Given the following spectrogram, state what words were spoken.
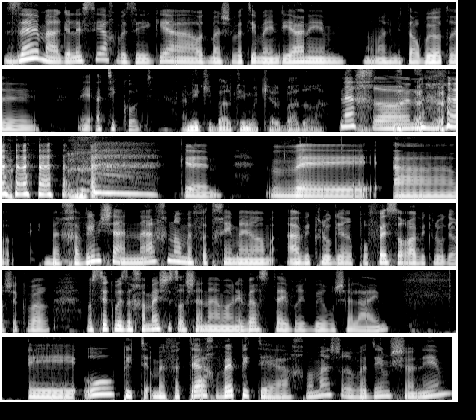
זה מעגלי שיח, וזה הגיע עוד מהשבטים האינדיאנים, ממש מתרבויות אה, עתיקות. אני קיבלתי מקל בדרה. נכון. כן. והמרחבים שאנחנו מפתחים היום, אבי קלוגר, פרופסור אבי קלוגר, שכבר עוסק בזה 15 שנה מהאוניברסיטה העברית בירושלים, אה, הוא פית... מפתח ופיתח ממש רבדים שונים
